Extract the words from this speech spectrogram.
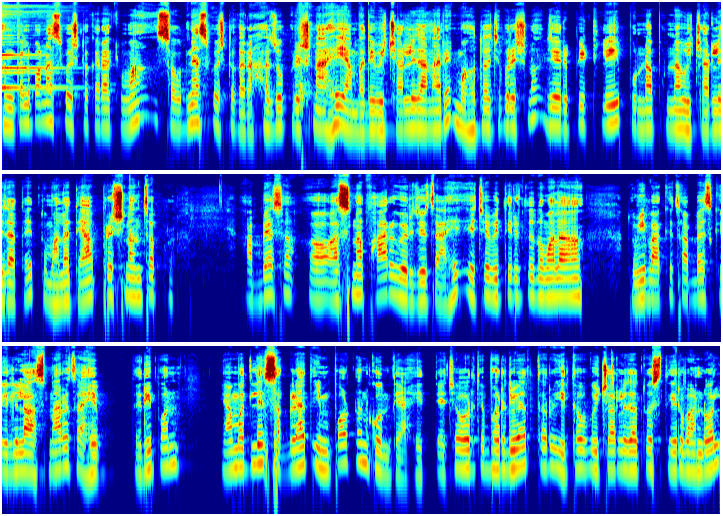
संकल्पना स्पष्ट करा किंवा संज्ञा स्पष्ट करा. हा जो प्रश्न आहे यामध्ये विचारले जाणारे महत्त्वाचे प्रश्न जे रिपीटली पुन्हा पुन्हा विचारले जात आहेत तुम्हाला त्या प्रश्नांचा अभ्यास असणं फार गरजेचं आहे. याच्या व्यतिरिक्त तुम्हाला तुम्ही बाकीचा अभ्यास केलेला असणारच आहे तरी पण यामधले सगळ्यात इम्पॉर्टंट कोणते आहेत? त्याच्यावरती भर देऊयात. तर इथं विचारलं जातं स्थिर भांडवल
